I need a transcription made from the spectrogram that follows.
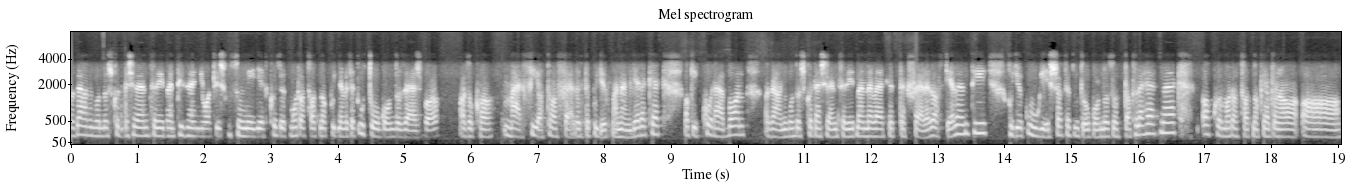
az állami gondoskodási rendszerében 18 és 24 év között maradhatnak úgynevezett utógondozásba azok a már fiatal felnőttek, ugye ők már nem gyerekek, akik korábban az állami gondoskodás rendszerében nevelkedtek fel. Ez azt jelenti, hogy ők úgésak, tehát utógondozottak lehetnek, akkor maradhatnak ebben a, a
